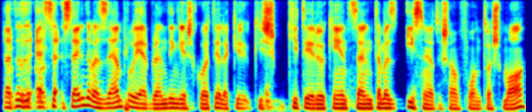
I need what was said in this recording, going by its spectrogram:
Tehát ez, ez, szerintem ez az employer branding, és akkor tényleg kis kitérőként szerintem ez iszonyatosan fontos ma,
